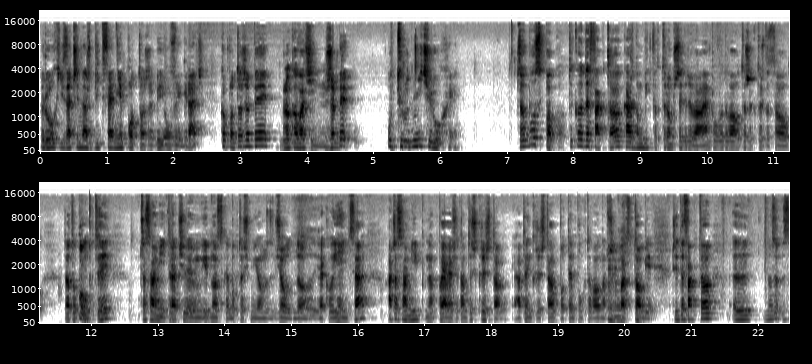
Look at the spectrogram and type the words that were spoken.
ruch i zaczynasz bitwę nie po to, żeby ją wygrać, tylko po to, żeby, Blokować innych. żeby utrudnić ruchy. Co było spoko. Tylko de facto każdą bitwę, którą przegrywałem, powodowało to, że ktoś dostał za to punkty. Czasami traciłem jednostkę, bo ktoś mi ją wziął do, jako jeńca, a czasami no, pojawia się tam też kryształ, a ten kryształ potem punktował na przykład tobie. Czyli de facto y, no, z,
